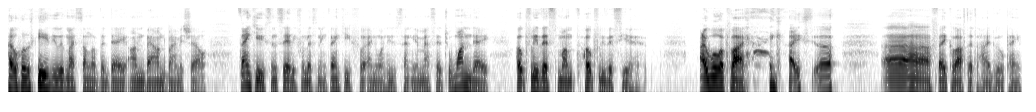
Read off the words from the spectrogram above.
I will leave you with my song of the day, Unbound by Michelle. Thank you sincerely for listening. Thank you for anyone who sent me a message. One day, hopefully this month, hopefully this year, I will reply. Guys, uh, uh, fake laughter to hide real pain.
